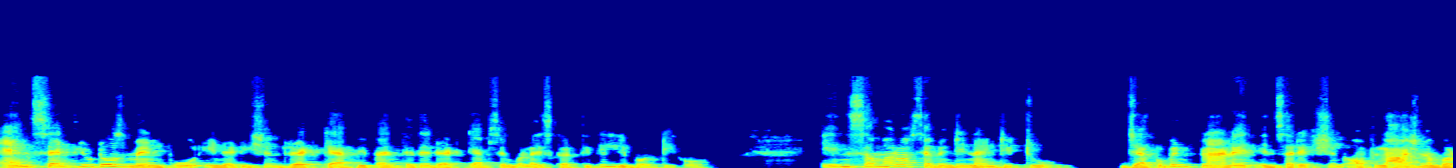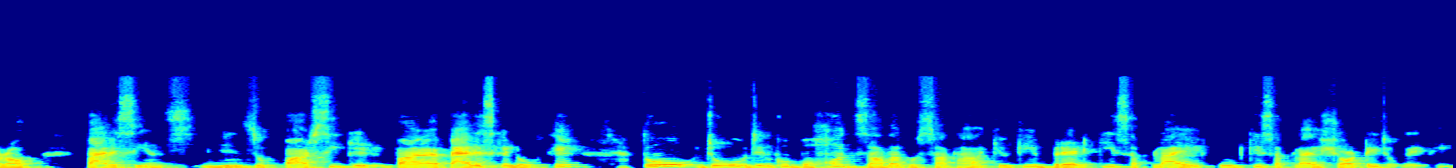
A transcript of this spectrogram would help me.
And saint culottes men poor in addition red cap भी पहनते थे रेड कैप सिंबलाइज करती थी लिबर्टी को। In summer of 1792 Jacobin plan an insurrection of large number of Parisians जो पारसी के पेरिस के लोग थे तो जो जिनको बहुत ज़्यादा गुस्सा था, क्योंकि ब्रेड की सप्लाई फ़ूड की सप्लाई शॉर्टेज हो गई थी।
